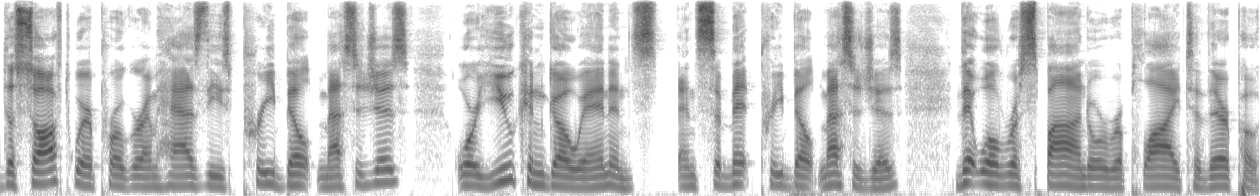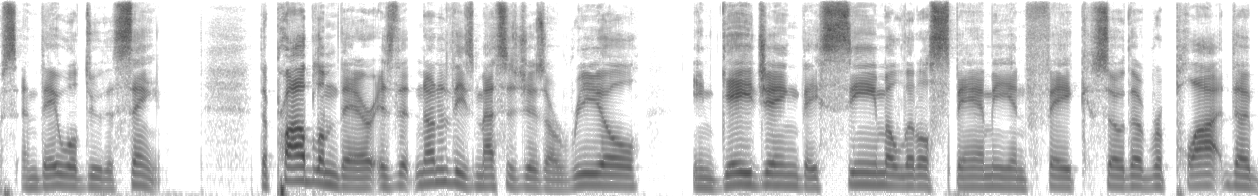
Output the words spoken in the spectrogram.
the software program has these pre-built messages or you can go in and and submit pre-built messages that will respond or reply to their posts and they will do the same. The problem there is that none of these messages are real, engaging, they seem a little spammy and fake. So the reply the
